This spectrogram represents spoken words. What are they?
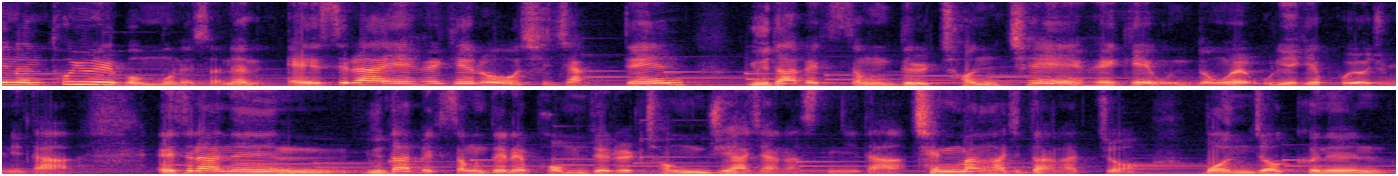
이어지는 토요일 본문에서는 에스라의 회개로 시작된 유다 백성들 전체의 회개 운동을 우리에게 보여줍니다. 에스라는 유다 백성들의 범죄를 정죄하지 않았습니다. 책망하지도 않았죠. 먼저 그는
